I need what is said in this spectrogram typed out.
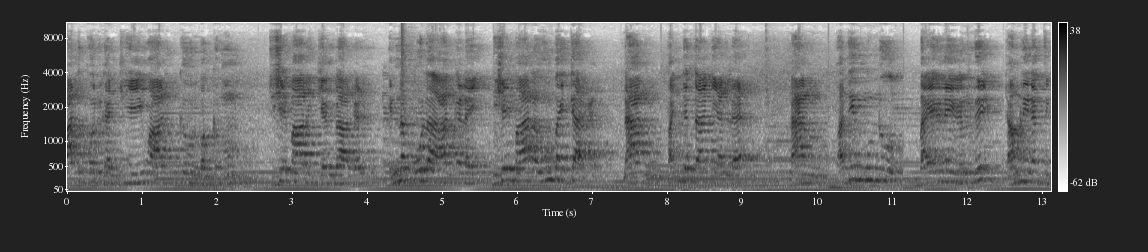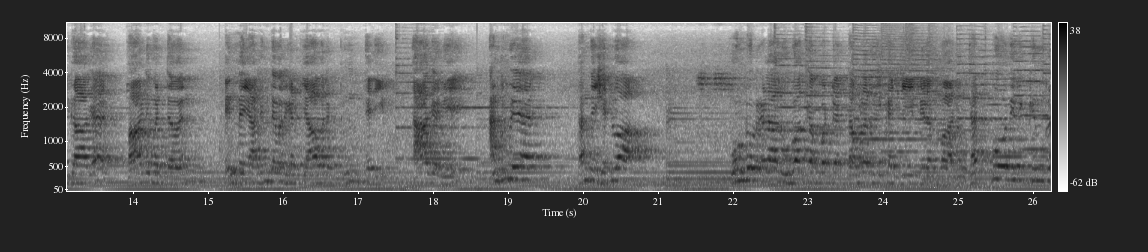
ஆளுக்கு ஒரு கட்சியையும் ஆளுக்கு ஒரு பக்கமும் திசை மாறி சென்றார்கள். என்ன போல ஆக்களை திசை மாறவும் வைத்தார்கள். நான் பஞ்சதாண்டி அல்ல. நான் பதிமூன்று வயதிலிருந்து தமிழினத்துக்காக பாடுபட்டவன். என்னை அறிந்தவர்கள் யாவருக்கும் தெரியும். ஆகவே அன்றைய தந்தை செல்வா போன்றோர்களால் உருவாக்கப்பட்ட தமிழர் கட்சியின் நிலப்பாடும் தற்போது இருக்கின்ற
